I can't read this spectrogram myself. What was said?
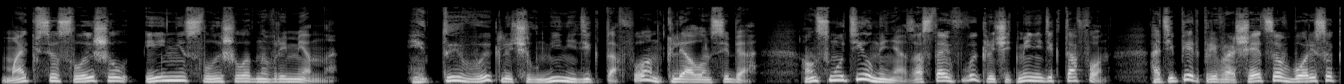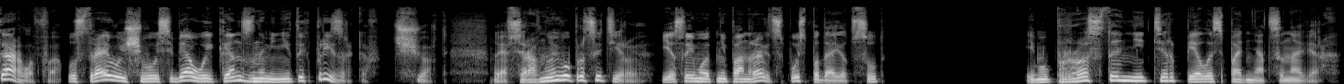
Майк все слышал и не слышал одновременно. «И ты выключил мини-диктофон», — клял он себя. «Он смутил меня, заставив выключить мини-диктофон, а теперь превращается в Бориса Карлофа, устраивающего у себя уикенд знаменитых призраков. Черт, я все равно его процитирую. Если ему это не понравится, пусть подает в суд». Ему просто не терпелось подняться наверх.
